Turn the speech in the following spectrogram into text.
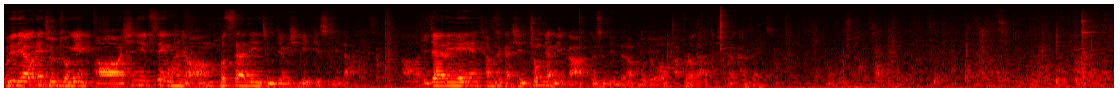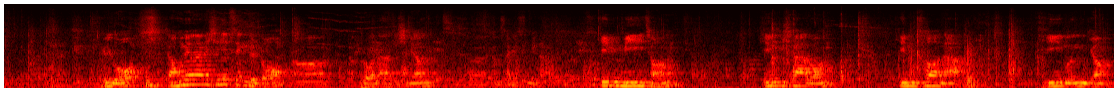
우리 대학원의 전통인 어, 신입생 환영 코사지 증정식이 있겠습니다. 어, 이 자리에 참석하신 총장님과 교수님들은 모두 앞으로 나와주시면 감사하겠습니다. 그리고 자, 호명하는 신입생들도 어, 앞으로 나와주시면 어, 감사하겠습니다. 김미정, 김샤론, 김선아, 김은경,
